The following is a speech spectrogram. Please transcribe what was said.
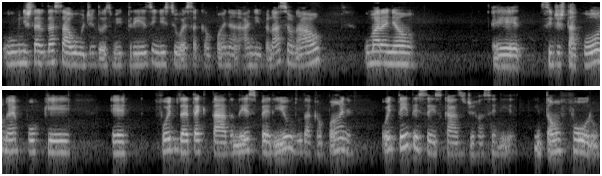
o Ministério da Saúde, em 2013, iniciou essa campanha a nível nacional. O Maranhão é, se destacou, né, porque é, foi detectada nesse período da campanha 86 casos de ranceníase. Então, foram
